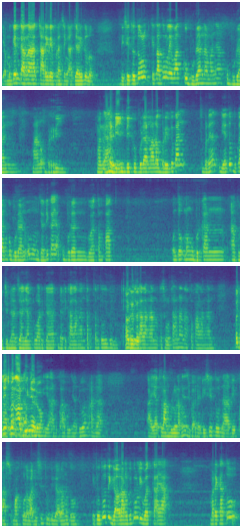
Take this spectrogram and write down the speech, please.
Ya mungkin karena cari refreshing aja gitu loh. Di situ tuh kita tuh lewat kuburan namanya kuburan Manuk Beri. Mana nah di, di kuburan Manuk Beri itu kan sebenarnya dia tuh bukan kuburan umum. Jadi kayak kuburan buat tempat untuk menguburkan abu jenazah yang keluarga dari kalangan tertentu itu loh. Oh, Dari gitu. kalangan kesultanan atau kalangan Oh, jadi kerajaan abunya doang? iya abunya doang. Ada ayat tulang belulangnya juga ada di situ. Nah di pas waktu lewat di situ tiga orang tuh itu tuh tiga orang itu tuh lihat kayak mereka tuh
